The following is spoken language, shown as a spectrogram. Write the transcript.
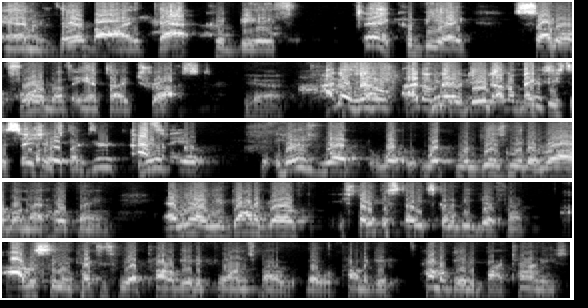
and Right. thereby that could be a, eh, it could be a subtle form of antitrust. Yeah. I don't know. I don't know, dude. I don't make these decisions, but here's, what, here's what, what, what, what gives me the rub on that whole thing. And you know, you've got to go state to state's going to be different. Obviously, in Texas, we have promulgated forms by that were promulgated promulgated by attorneys.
